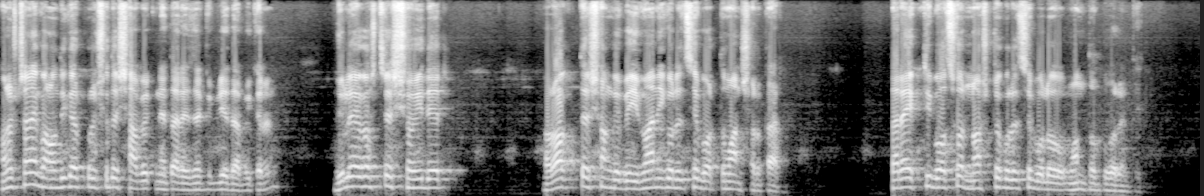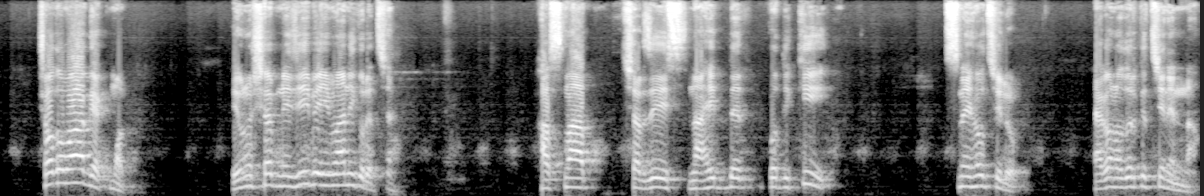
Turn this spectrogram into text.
অনুষ্ঠানে গণঅধিকার পরিষদের সাবেক নেতা রেজা কিবরিয়া দাবি করেন, জুলাই আগস্টের শহীদের রক্তের সঙ্গে বেইমানি করেছে বর্তমান সরকার। তারা একটি বছর নষ্ট করেছে বলেও মন্তব্য করেন তিনি। শতভাগ একমত। ইউনুস সাহেব নিজেই বেইমানি করেছেন। হাসনাত সার্জিস নাহিদদের প্রতি কি স্নেহ ছিল? এখন ওদেরকে চেনেন না।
